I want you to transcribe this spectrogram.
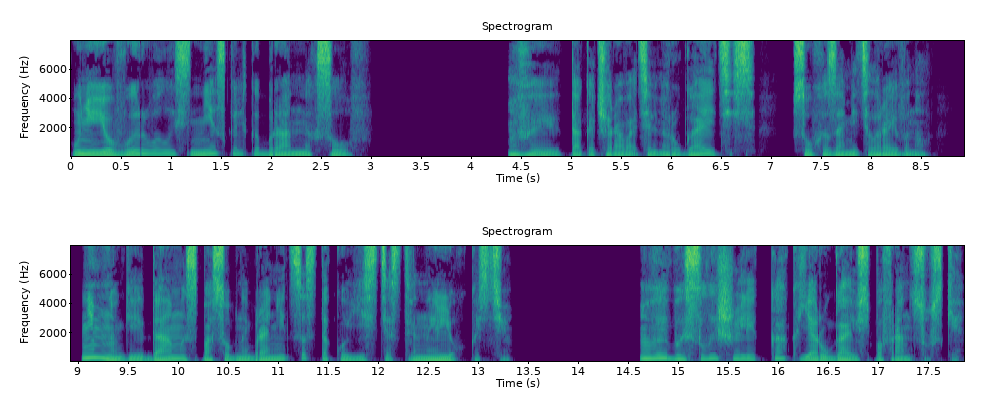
у нее вырвалось несколько бранных слов. «Вы так очаровательно ругаетесь», — сухо заметил Рейвенелл. «Немногие дамы способны брониться с такой естественной легкостью». «Вы бы слышали, как я ругаюсь по-французски».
